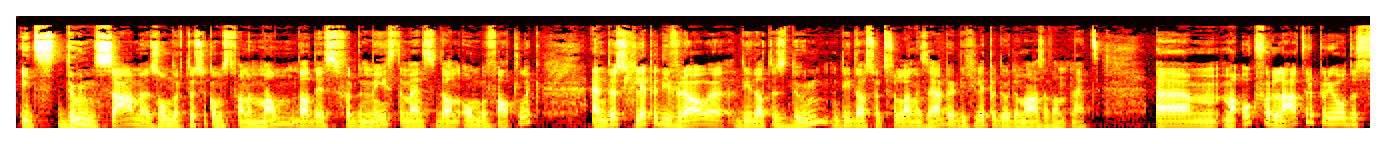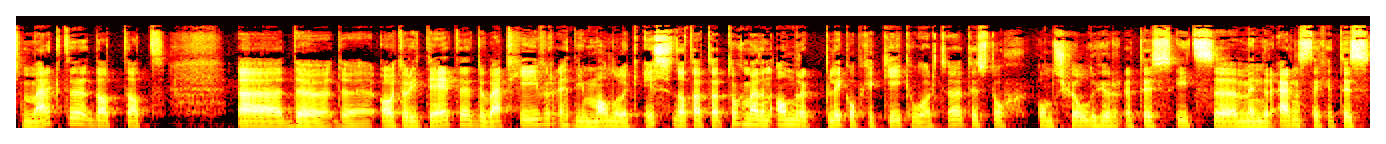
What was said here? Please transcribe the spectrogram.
iets doen samen zonder tussenkomst van een man, dat is voor de meeste mensen dan onbevattelijk. En dus glippen die vrouwen die dat dus doen, die dat soort verlangens hebben, die glippen door de mazen van het net. Um, maar ook voor latere periodes merkte dat, dat uh, de, de autoriteiten, de wetgever, die mannelijk is, dat dat toch met een andere blik op gekeken wordt. Het is toch onschuldiger, het is iets uh, minder ernstig. Het is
